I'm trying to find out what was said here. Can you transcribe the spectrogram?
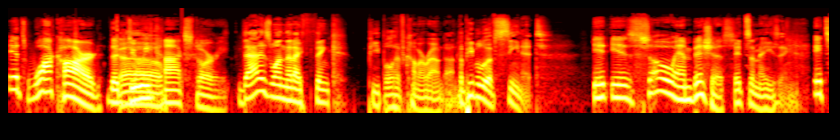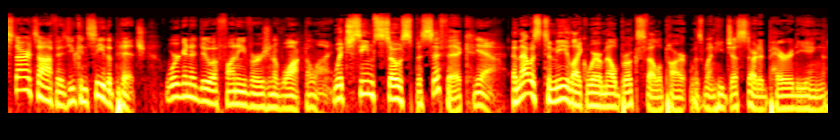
It's Walk Hard, the Dewey Oh. Cox story. That is one that I think people have come around on. The people who have seen it. It is so ambitious. It's amazing. It starts off as you can see the pitch. We're going to do a funny version of Walk the Line. which seems so specific. Yeah. And that was to me like where Mel Brooks fell apart was when he just started parodying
